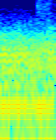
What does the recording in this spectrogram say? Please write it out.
you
